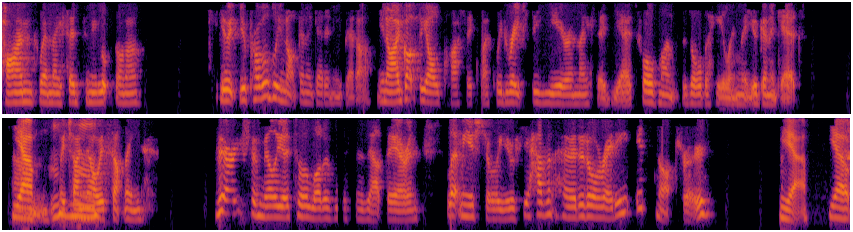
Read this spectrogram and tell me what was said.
times when they said to me look donna you're, you're probably not going to get any better. You know, I got the old classic, like we'd reached the year and they said, yeah, 12 months is all the healing that you're going to get. Yeah. Um, mm-hmm. Which I know mm-hmm. is something very familiar to a lot of listeners out there. And let me assure you, if you haven't heard it already, it's not true. Yeah. Yep.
